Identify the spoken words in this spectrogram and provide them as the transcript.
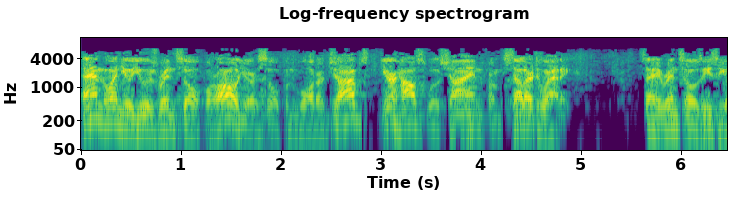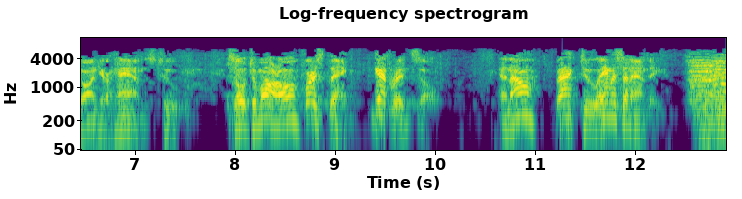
And when you use Rinso for all your soap and water jobs, your house will shine from cellar to attic. Say, Rinso's easy on your hands, too. So tomorrow, first thing, get Rinso. And now, back to Amos and Andy.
